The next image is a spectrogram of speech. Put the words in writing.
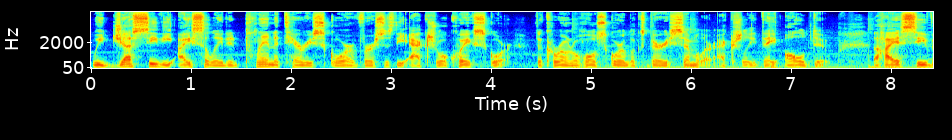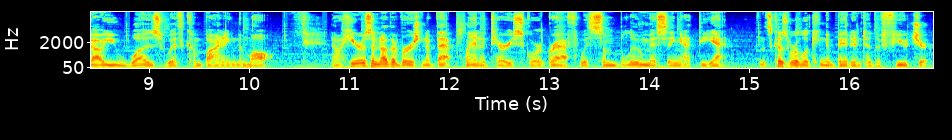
we just see the isolated planetary score versus the actual quake score. The coronal hole score looks very similar, actually they all do. The highest C value was with combining them all. Now here's another version of that planetary score graph with some blue missing at the end. That's because we're looking a bit into the future.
